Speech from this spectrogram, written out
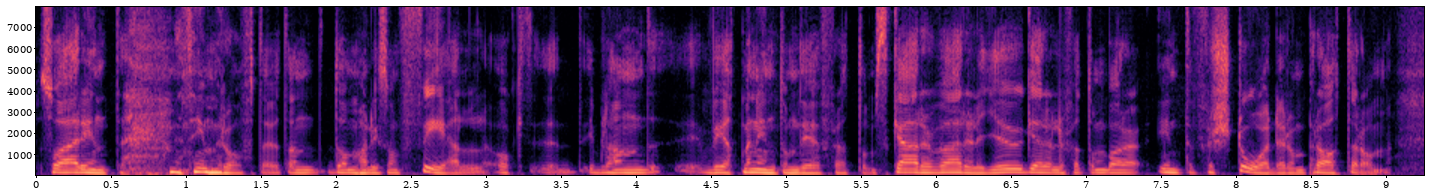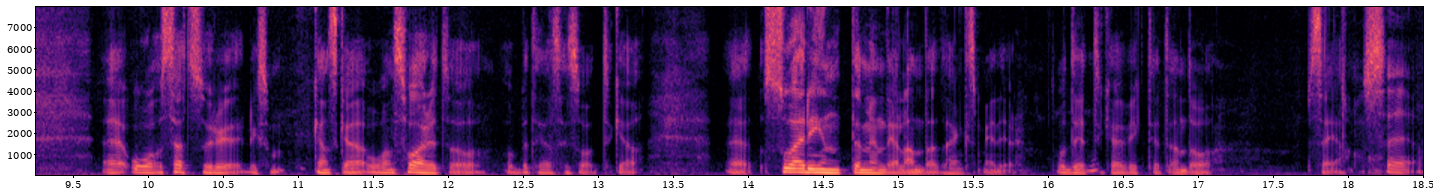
Så är det inte med Timrå ofta, utan de har liksom fel och eh, ibland vet man inte om det är för att de skarvar eller ljuger eller för att de bara inte förstår det de pratar om. Eh, oavsett så är det liksom ganska oansvarigt att, att bete sig så tycker jag. Eh, så är det inte med en del andra tankesmedier och det tycker jag är viktigt ändå att säga. säga.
